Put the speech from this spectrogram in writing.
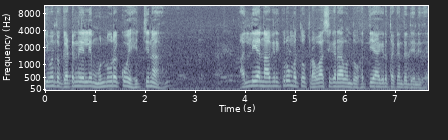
ಈ ಒಂದು ಘಟನೆಯಲ್ಲಿ ಮುನ್ನೂರಕ್ಕೂ ಹೆಚ್ಚಿನ ಅಲ್ಲಿಯ ನಾಗರಿಕರು ಮತ್ತು ಪ್ರವಾಸಿಗರ ಒಂದು ಹತ್ಯೆ ಆಗಿರತಕ್ಕಂಥದ್ದೇನಿದೆ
